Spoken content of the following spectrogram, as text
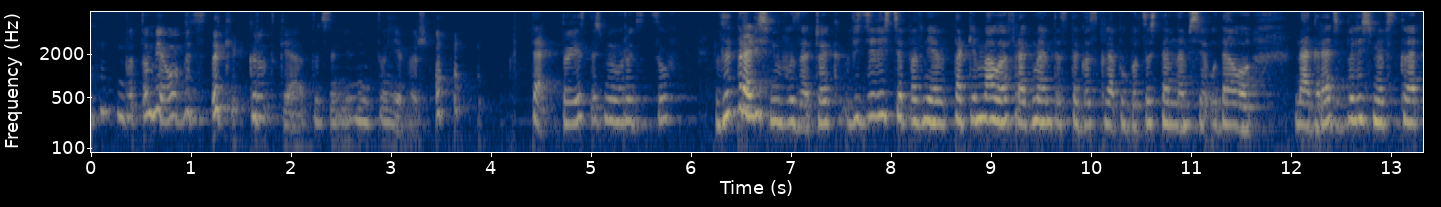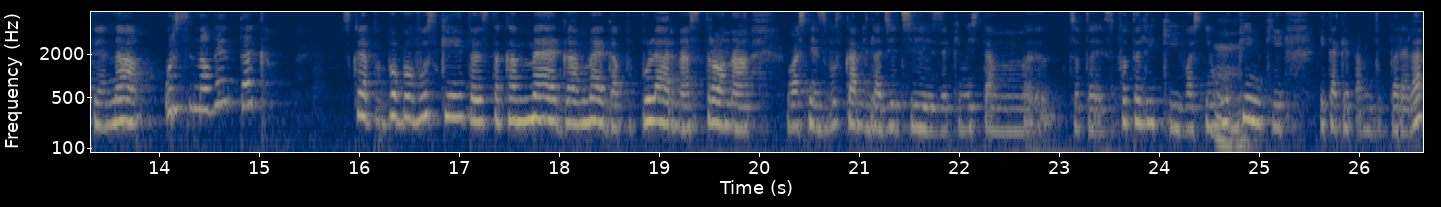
bo to miało być takie krótkie, a tu się nie, tu nie wyszło. Tak, to jesteśmy u rodziców. Wybraliśmy wózeczek. Widzieliście pewnie takie małe fragmenty z tego sklepu, bo coś tam nam się udało nagrać. Byliśmy w sklepie na Ursynowie, tak? Sklep Bobowózki to jest taka mega, mega popularna strona właśnie z wózkami dla dzieci, z jakimiś tam, co to jest, foteliki, właśnie Mm. łupinki i takie tam duperele.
